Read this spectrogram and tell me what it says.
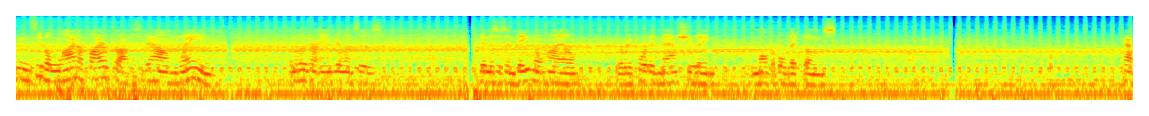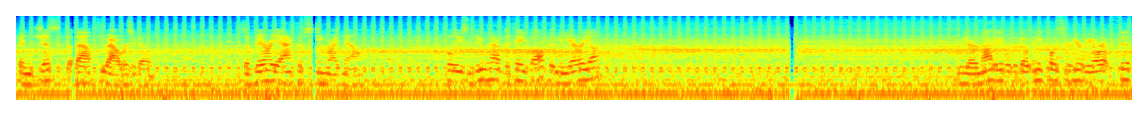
You can see the line of fire trucks down Wayne. Some of those are ambulances. Again, this is in Dayton, Ohio, where reported mass shooting, multiple victims. Happened just about two hours ago. It's a very active scene right now. Police do have the tape up in the area. We are not able to go any closer here. We are at 5th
